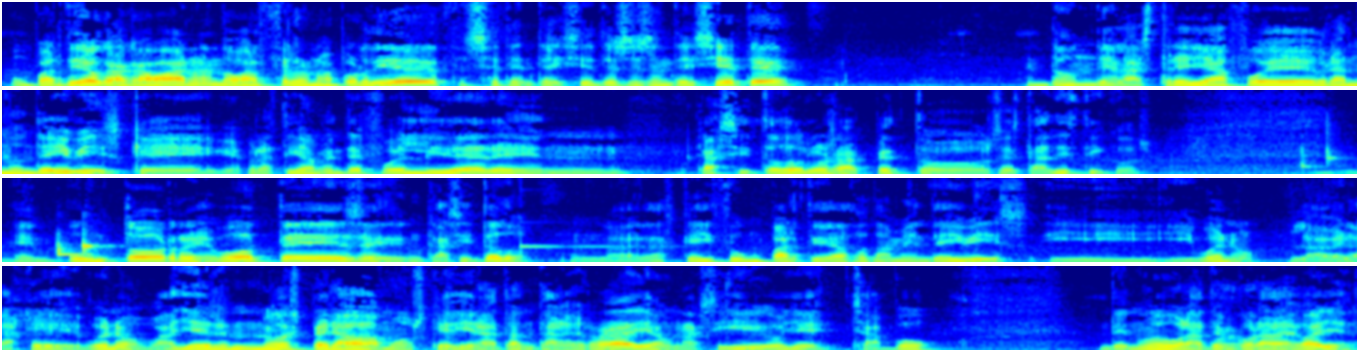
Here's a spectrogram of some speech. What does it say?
Un partido que acaba ganando Barcelona por 10, 77-67, donde la estrella fue Brandon Davis, que, prácticamente fue el líder en casi todos los aspectos estadísticos. En puntos, rebotes, en casi todo. La verdad es que hizo un partidazo también Davis y, bueno, la verdad es que, bueno, Bayern no esperábamos que diera tanta guerra y aún así, oye, chapó de nuevo la temporada de Bayern.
